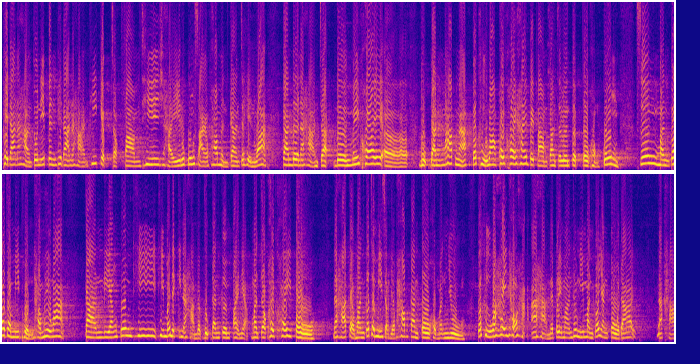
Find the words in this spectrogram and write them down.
เพดานอาหารตัวนี้เป็นเพดานอาหารที่เก็บจากฟาร์มที่ใช้ลูกกุ้งสายข้าวเหมือนกัน จะเห็นว่าการเดินอาหารจะเดินไม่ค่อยออดุดันมากนัก ก็คือว่าค่อยๆ ให้ไปตามการเจริญเติบโตของกุ้ง ซึ่งมันก็จะมีผลทำให้ว่าการเลี้ยงกุ้งที่ที่ไม่ได้กินอาหารแบบดุดันเกินไปเนี่ยมันจะค่อยๆโตนะคะแต่มันก็จะมีศักยภาพการโตของมันอยู่ ก็คือว่าให้เท่าอาหารในปริมาณเท่านี้มันก็ยังโตได้นะคะ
